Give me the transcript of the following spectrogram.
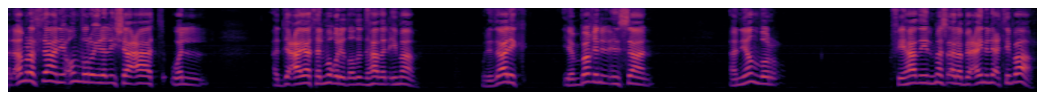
الأمر الثاني انظروا إلى الإشاعات والدعايات المغرضة ضد هذا الإمام. ولذلك ينبغي للإنسان أن ينظر في هذه المسألة بعين الاعتبار.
